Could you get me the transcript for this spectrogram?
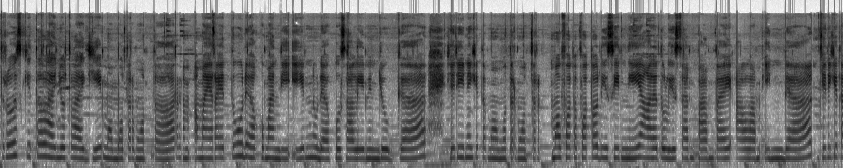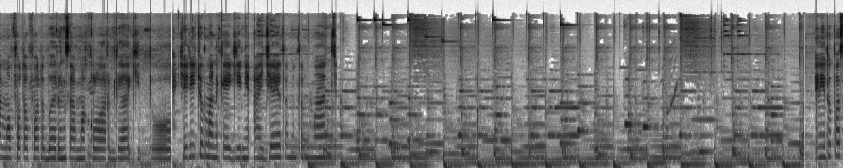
terus kita lanjut lagi mau muter-muter Amaira itu udah aku mandiin udah aku salinin juga. Jadi ini kita mau muter-muter. Mau foto-foto di sini yang ada tulisan pantai alam indah. Jadi kita mau foto-foto bareng sama keluarga gitu. Jadi cuman kayak gini aja ya teman-teman. Ini tuh pas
